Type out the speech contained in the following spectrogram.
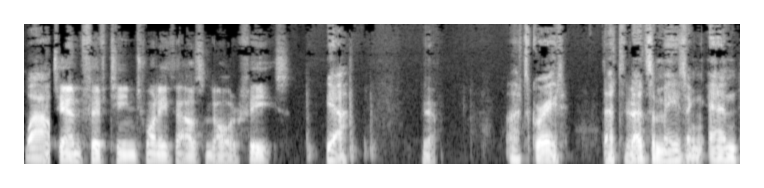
wow 10, 15, 20,000 dollar fees. yeah Yeah. that's great that's Yeah. that's amazing and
